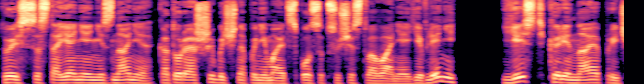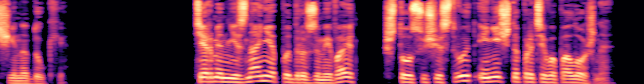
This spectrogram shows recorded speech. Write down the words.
то есть состояние незнания, которое ошибочно понимает способ существования явлений, есть коренная причина духи. Термин незнания подразумевает, что существует и нечто противоположное —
